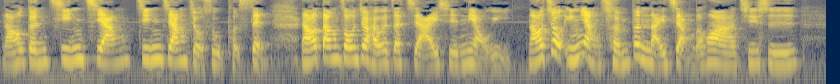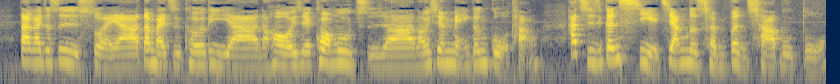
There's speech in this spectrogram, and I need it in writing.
然后跟金浆，金浆九十五 percent，然后当中就还会再加一些尿液。然后就营养成分来讲的话，其实。大概就是水啊、蛋白质颗粒啊，然后一些矿物质啊，然后一些酶跟果糖，它其实跟血浆的成分差不多。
